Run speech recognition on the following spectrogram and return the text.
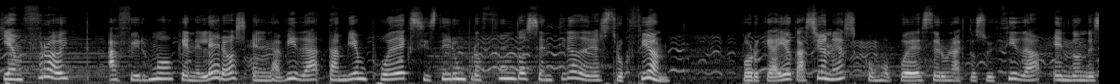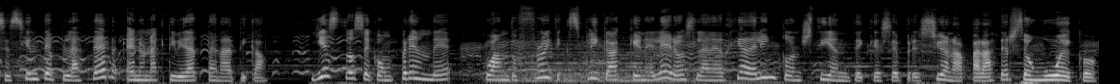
Quien Freud afirmó que en el eros, en la vida, también puede existir un profundo sentido de destrucción, porque hay ocasiones, como puede ser un acto suicida, en donde se siente placer en una actividad tanática. Y esto se comprende cuando Freud explica que en el eros la energía del inconsciente que se presiona para hacerse un hueco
